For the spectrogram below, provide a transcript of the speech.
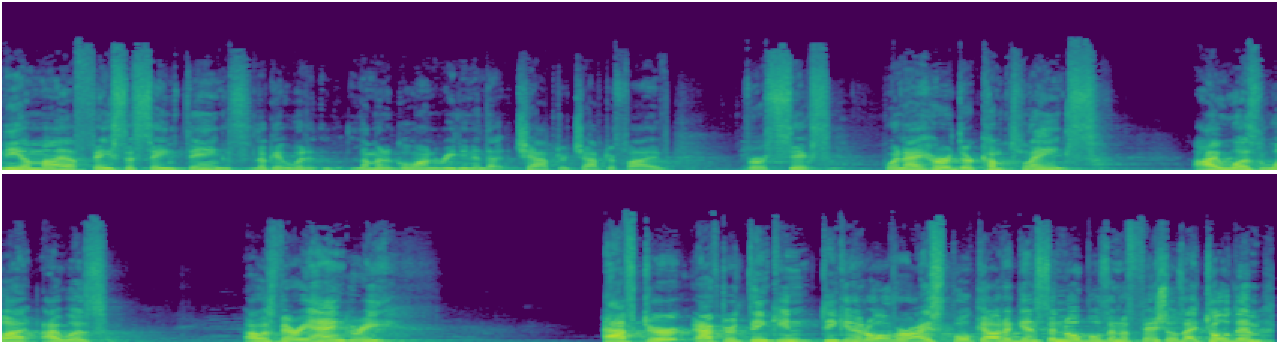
Nehemiah faced the same things. Look at what I'm going to go on reading in that chapter, chapter 5, verse 6. When I heard their complaints, I was what? I was I was very angry. After, after thinking, thinking it over, I spoke out against the nobles and officials. I told them,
